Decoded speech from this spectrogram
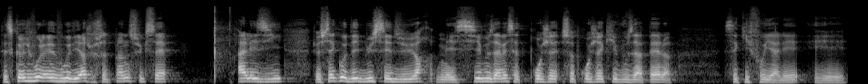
c'est ce que je voulais vous dire. Je vous souhaite plein de succès allez-y. Je sais qu'au début c'est dur, mais si vous avez ce projet qui vous appelle, c'est qu'il faut y aller. Et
